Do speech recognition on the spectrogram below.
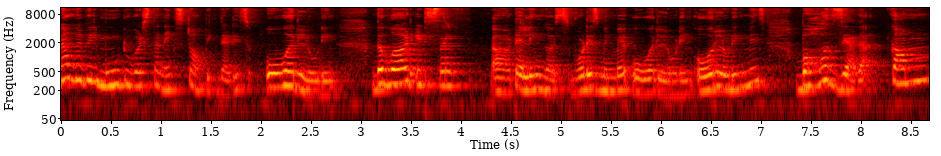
now we will move towards the next topic that is overloading the word it's telling us what is mean by overloading overloading means बहुत ज़्यादा कम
